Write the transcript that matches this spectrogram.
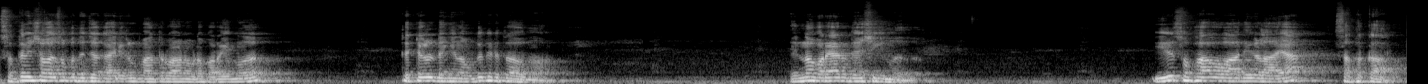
സത്യവിശ്വാസം സംബന്ധിച്ച കാര്യങ്ങൾ മാത്രമാണ് ഇവിടെ പറയുന്നത്. തെറ്റുകളുണ്ടെങ്കിൽ നമുക്ക് തിരുത്താവുന്നതാണ്. എന്ന് പറയാൻ ഉദ്ദേശിക്കുന്നത്? ഈ സ്വഭാവവാദികളായ സഭക്കാർ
